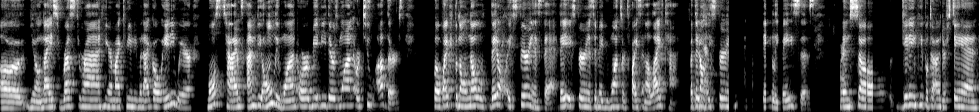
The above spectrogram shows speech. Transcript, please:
a you know nice restaurant here in my community, when I go anywhere, most times I'm the only one, or maybe there's one or two others. But white people don't know, they don't experience that. They experience it maybe once or twice in a lifetime, but they don't yes. experience it on a daily basis. Right. And so getting people to understand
